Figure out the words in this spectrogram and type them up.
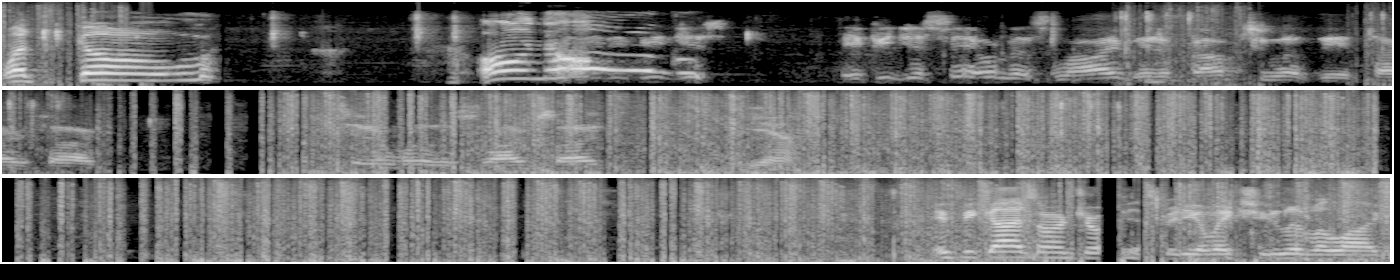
Let's go! Oh, no! If you just if you just sit on this live, it'll bounce you up the entire time. Sit on one of the slime sides. Yeah. If you guys are enjoying this video, make sure you leave a like.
